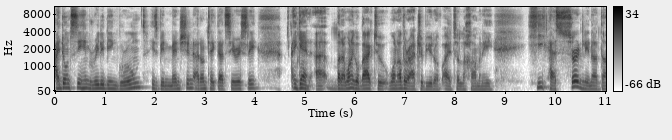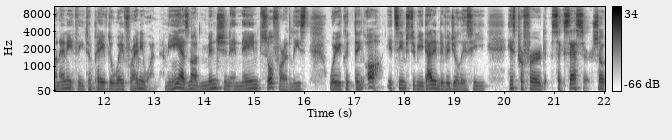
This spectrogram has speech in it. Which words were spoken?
I don't see him really being groomed. He's been mentioned. I don't take that seriously again, uh, but I want to go back to one other attribute of Ayatollah Khamenei. He has certainly not done anything to pave the way for anyone. I mean, he has not mentioned a name so far, at least, where you could think, oh, it seems to be that individual is he his preferred successor. So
